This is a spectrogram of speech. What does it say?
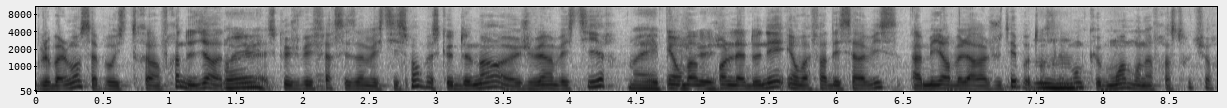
Globalement, ça peut aussi être un frein de dire est-ce que je vais faire ces investissements parce que demain euh, je vais investir et, on va prendre la donnée et on va faire des services à meilleure valeur ajoutée potentiellement mhm. que moi mon infrastructure.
